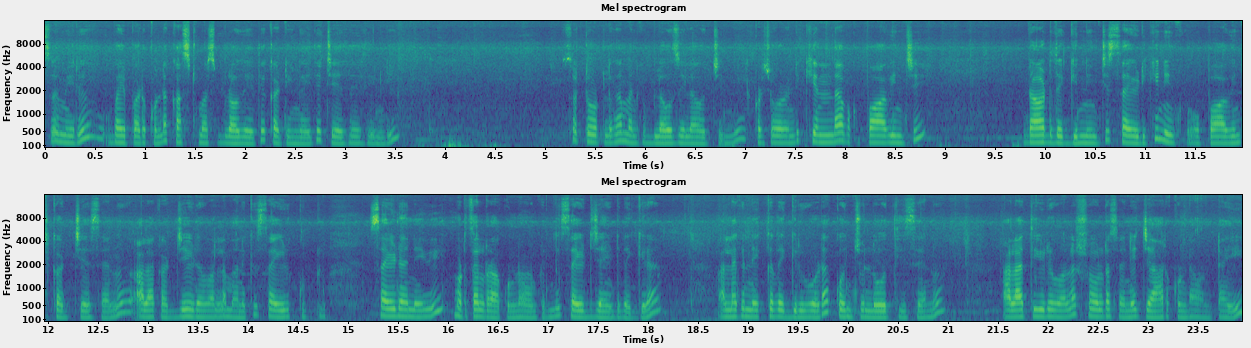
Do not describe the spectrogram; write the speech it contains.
సో మీరు భయపడకుండా కస్టమర్స్ బ్లౌజ్ అయితే కటింగ్ అయితే చేసేసిండి సో టోటల్గా మనకి బ్లౌజ్ ఇలా వచ్చింది. ఇక్కడ చూడండి కింద ఒక పావించి డాట్ దగ్గర నుంచి సైడ్కి నేను ఒక పావించి కట్ చేశాను. అలా కట్ చేయడం వల్ల మనకి సైడ్ కుట్లు సైడ్ అనేవి ముడతలు రాకుండా ఉంటుంది. సైడ్ జాయింట్ దగ్గర. అలాగే నెక్ దగ్గర కూడా కొంచెం లో తీసాను అలా తీయడం వల్ల షోల్డర్స్ అనేవి జారకుండా ఉంటాయి.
